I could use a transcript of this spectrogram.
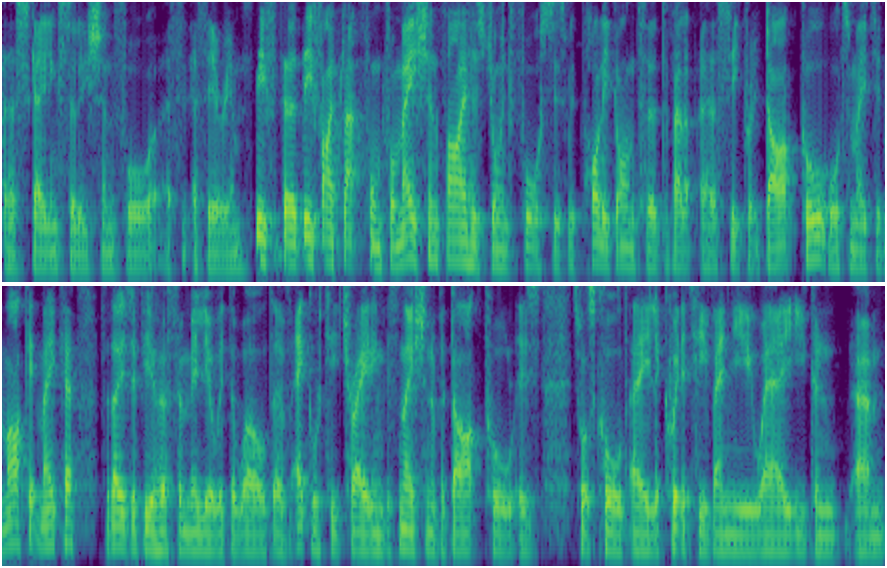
uh, scaling solution for Ethereum. The DeFi platform Formation Fi has joined forces with Polygon to develop a secret dark pool automated market maker. For those of you who are familiar with the world of equity trading, this notion of a dark pool is, is what's called a liquidity venue where you can, um,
